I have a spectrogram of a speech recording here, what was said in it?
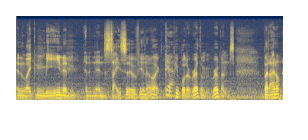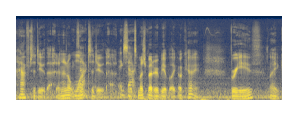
and like mean and, and incisive, you know, like Yeah. people to rhythm ribbons. But I don't have to do that and I don't want to do that. So it's much better to be able to like, okay, breathe, like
